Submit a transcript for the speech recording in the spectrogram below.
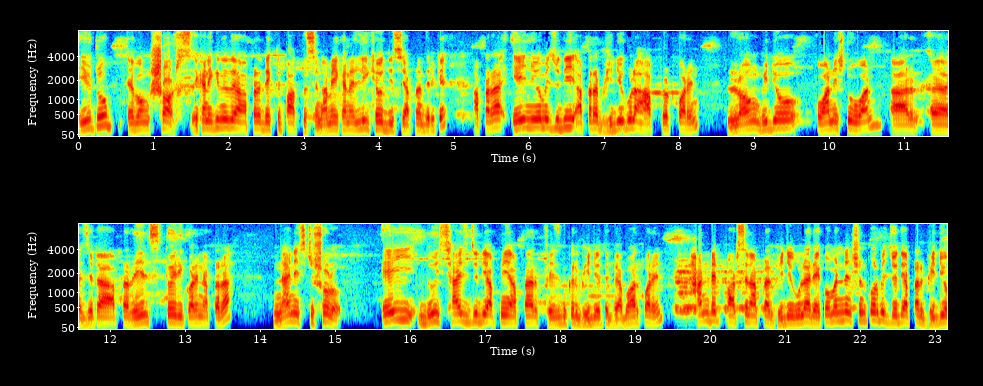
ইউটিউব এবং শর্টস এখানে কিন্তু আপনারা দেখতে পাচ্ছেন আমি এখানে লিখেও দিচ্ছি আপনাদেরকে, আপনারা এই নিয়মে যদি আপনারা ভিডিওগুলো আপলোড করেন long video one is two one আর যেটা আপনার রিলস তৈরি করেন আপনারা নাইন ইস টু ষোলো, এই দুই সাইজ যদি আপনি আপনার ফেসবুকের ভিডিওতে ব্যবহার করেন হান্ড্রেড পার্সেন্ট আপনার ভিডিওগুলো রেকমেন্ডেশন করবে, যদি আপনার ভিডিও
